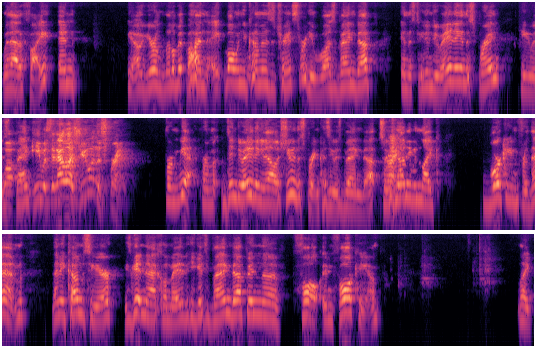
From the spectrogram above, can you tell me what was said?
without a fight. And you know, you're a little bit behind the eight ball when you come in as a transfer. He was banged up in the. He didn't do anything in the spring. He was Well, banged he was at LSU in the spring. from yeah from didn't do anything at LSU in the spring because he was banged up. So Right. he's not even like working for them. Then he comes here. He's getting acclimated. He gets banged up in the fall in fall camp. Like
